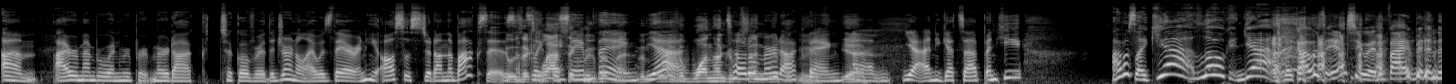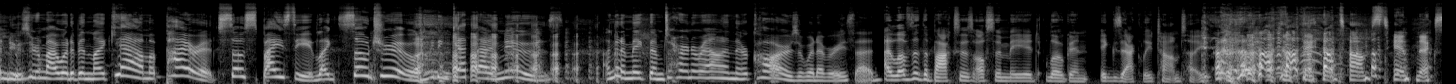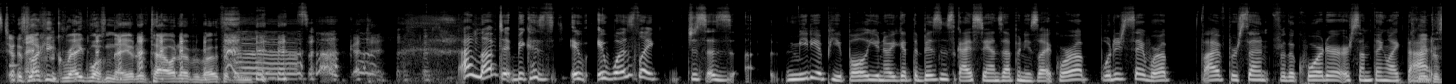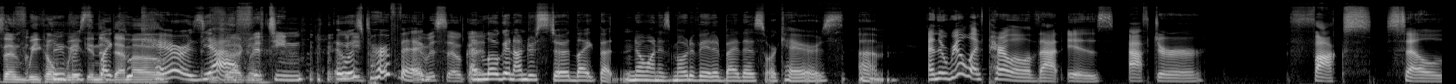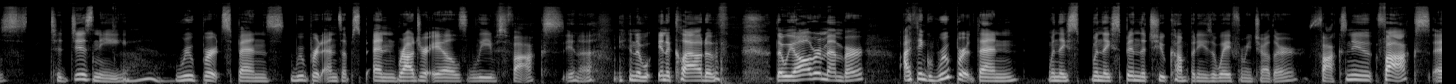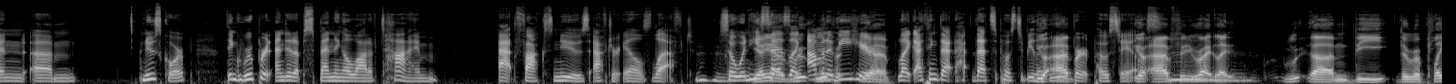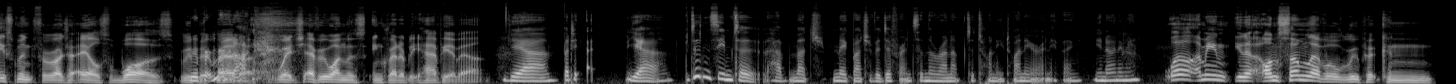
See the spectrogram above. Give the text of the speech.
um, I remember when Rupert Murdoch took over the Journal. I was there, and he also stood on the boxes. It was it's a like classic the same Rupert thing. Mur- it was yeah, a 100% total Murdoch move. thing. Yeah. Um, yeah, and he gets up and he. I was like, yeah, Logan, yeah. Like, I was into it. If I had been in the newsroom, I would have been like, yeah, I'm a pirate. So spicy. Like, so true. We didn't get that news. I'm going to make them turn around in their cars or whatever he said. I love that the boxes also made Logan exactly Tom's height. they had Tom stand next to him. It's lucky Greg wasn't there; he'd have towered over both of them. I loved it because it it was like just as uh, media people, you know, you get the business guy stands up and he's like, "We're up. What did you say? We're up." Five percent for the quarter, or something like that. 3% week on week 3%, in the like, demo. Who cares? Yeah, Exactly. 15. it was perfect. It was so good. And Logan understood like that. No one is motivated by this or cares. Um, And the real life parallel of that is after Fox sells to Disney, Rupert spends Rupert ends up sp- and Roger Ailes leaves Fox in a in a in a cloud of that we all remember. I think Rupert then when they when they spin the two companies away from each other, Fox New Fox and um, News Corp, I think Rupert ended up spending a lot of time at Fox News after Ailes left. So when he Yeah, yeah, says like Ru- I'm going to be here, yeah. like I think that that's supposed to be like You're ab- Rupert post Ailes. You're absolutely right. Like um, the the replacement for Roger Ailes was Rupert, Rupert Murdoch. which everyone was incredibly happy about. yeah, but yeah, it didn't seem to have much make much of a difference in the run up to 2020 or anything. You know what I mean? Well, I mean, you know, on some level, Rupert can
